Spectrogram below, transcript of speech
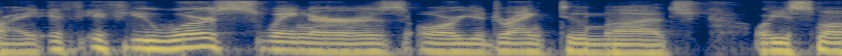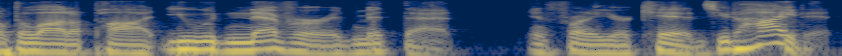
right? If if you were swingers or you drank too much or you smoked a lot of pot, you would never admit that in front of your kids. You'd hide it.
